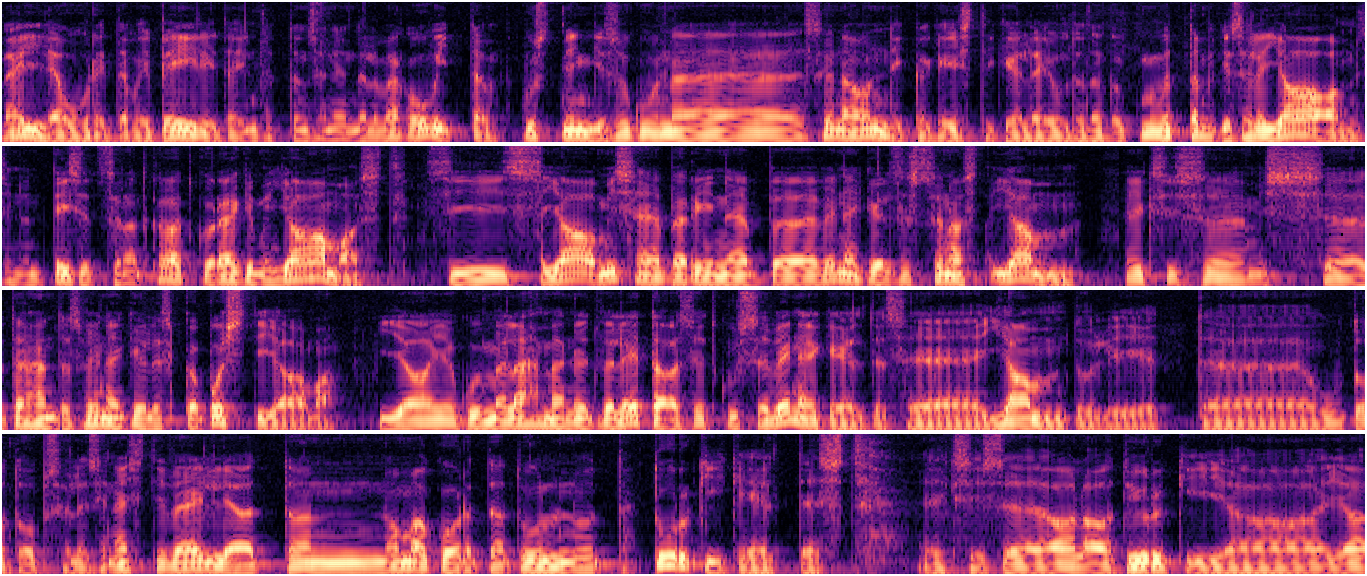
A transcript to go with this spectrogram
välja uurida või peilida, ilmselt on see nendele väga huvitav. kust mingisugune sõna on ikkagi eesti keele jõudnud, aga kui me võtamegi selle jaam, siin on teised sõnad ka, et kui räägime jaamast, siis jaam ise pärineb äh, venekeelsest sõnast jam ehk siis äh, mis tähendas vene keeles ka postijaama. ja, ja kui me lähme nüüd veel edasi, et kust see vene keelde see jamm tuli, et uh, Udo toob selle siin hästi välja, et on omakorda tulnud tulnud turgi keeltest, ehk siis äh, a la Türgi ja, ja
